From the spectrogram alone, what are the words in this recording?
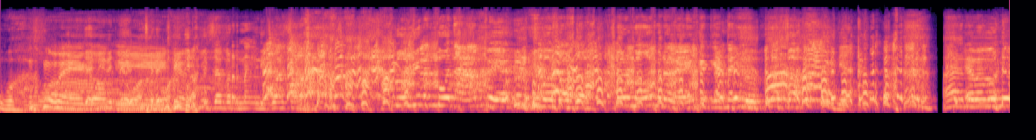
Wah. Weh, gokil. dia bisa berenang di kuasa gue bilang buat apa ya lu mau soto kalau bangun udah lengket ketek lu emang udah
